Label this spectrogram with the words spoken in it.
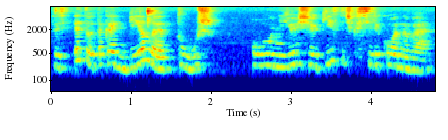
То есть это вот такая белая тушь. У нее еще кисточка силиконовая.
